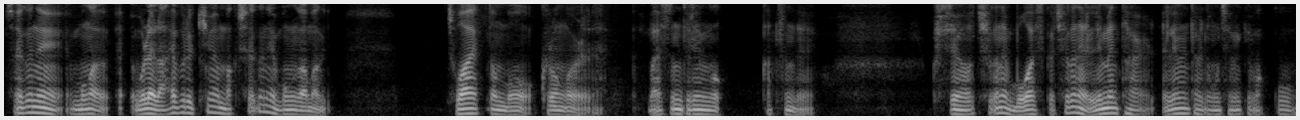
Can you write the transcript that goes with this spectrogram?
최근에 뭔가 원래 라이브를 키면 막 최근에 뭔가 막 좋아했던 뭐 그런 걸 말씀드리는 것 같은데 글쎄요 최근에 뭐가 있을까 최근에 엘리멘탈 엘리멘탈 너무 재밌게 봤고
